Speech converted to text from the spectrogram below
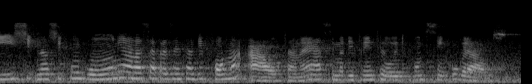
e na chikungunya ela se apresenta de forma alta, né? Acima de 38,5 graus.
